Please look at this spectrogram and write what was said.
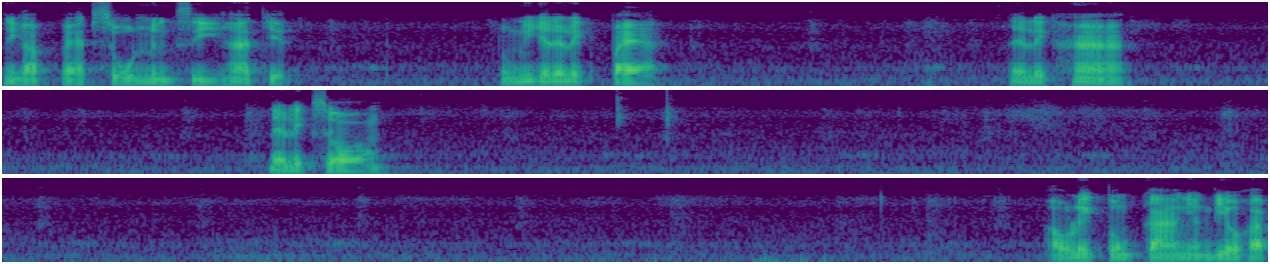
นี่ครับแปดศูนย์หนึ่งสี่ห้าเจ็ดตรงนี้จะได้เลขแปดได้เลขห้าได้เลขสองเอาเลขตรงกลางอย่างเดียวครับ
